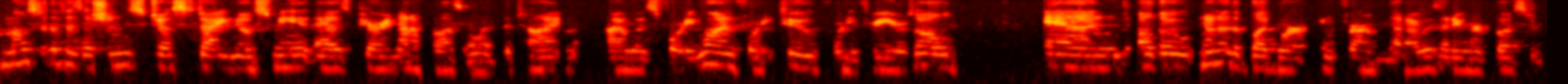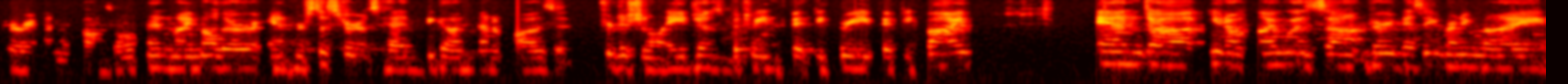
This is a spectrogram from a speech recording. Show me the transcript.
most of the physicians just diagnosed me as perimenopausal at the time. I was 41, 42, 43 years old. And although none of the blood work confirmed that I was anywhere close to perimenopausal, and my mother and her sisters had begun menopause at traditional ages between 53, 55. And, uh, you know, I was uh, very busy running my,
